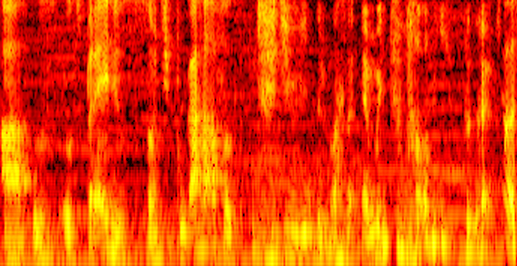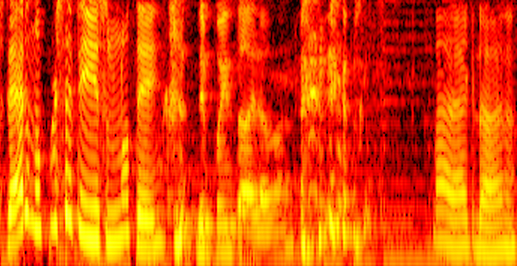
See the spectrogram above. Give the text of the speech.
a, os, os, prédios são tipo garrafas de vidro, mano. É muito bom isso, velho. Sério? Não percebi isso, não notei. Depois olha lá. Caraca, que da hora.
